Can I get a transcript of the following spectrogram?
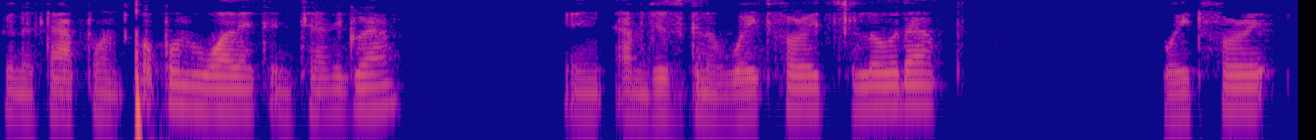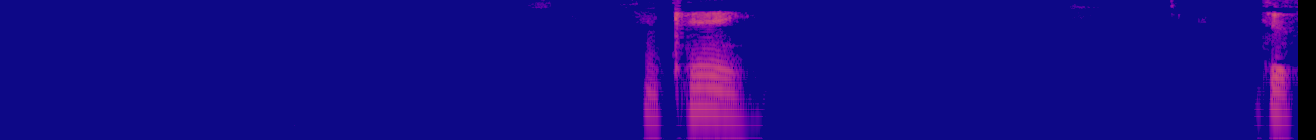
gonna tap on Open Wallet in Telegram, and I'm just gonna wait for it to load up. Wait for it. Okay. Just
